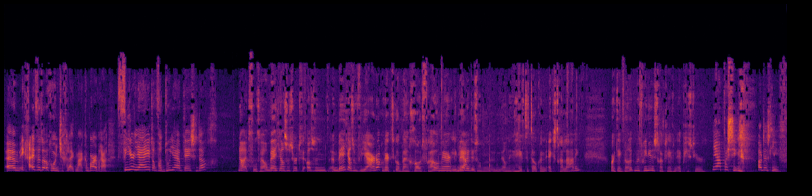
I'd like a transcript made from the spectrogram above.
Ehm, ik ga even een rondje gelijk maken. Barbara, vier jij het of wat doe jij op deze dag? Nou, het voelt wel een beetje als een soort als een, een beetje als een verjaardag. Ik werk natuurlijk ook bij een groot vrouwenmerk, Libelle, Ja. dus dan, dan heeft het ook een extra lading. Maar ik denk wel dat ik mijn vriendinnen straks even een appje stuur. Ja, precies. Oh, dat is lief.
